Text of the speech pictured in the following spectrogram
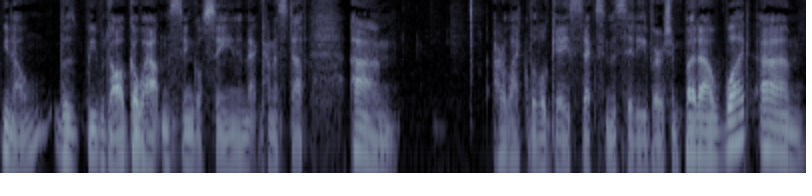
you know was we would all go out in the single scene and that kind of stuff. Um our like little gay Sex in the City version. But uh what um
